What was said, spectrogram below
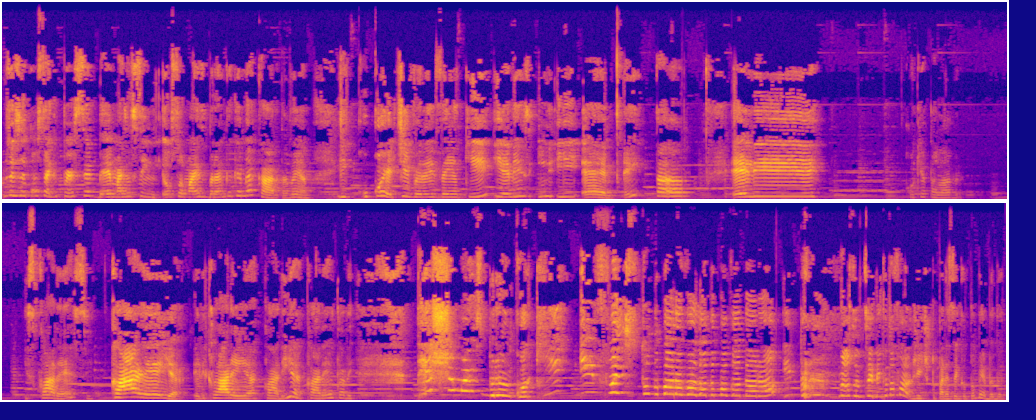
Não sei se você consegue perceber, mas assim, eu sou mais branca que a minha cara, tá vendo? E o corretivo, ele vem aqui e ele... E, e, é... Eita! Ele... Qual que é a palavra? Esclarece? Clareia. Ele clareia. Clareia? Clareia, clareia. Deixa mais branco aqui e faz todo baragodó do bogodó não sei nem o que eu tô falando. Gente, eu tô parecendo que eu tô bêbada.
